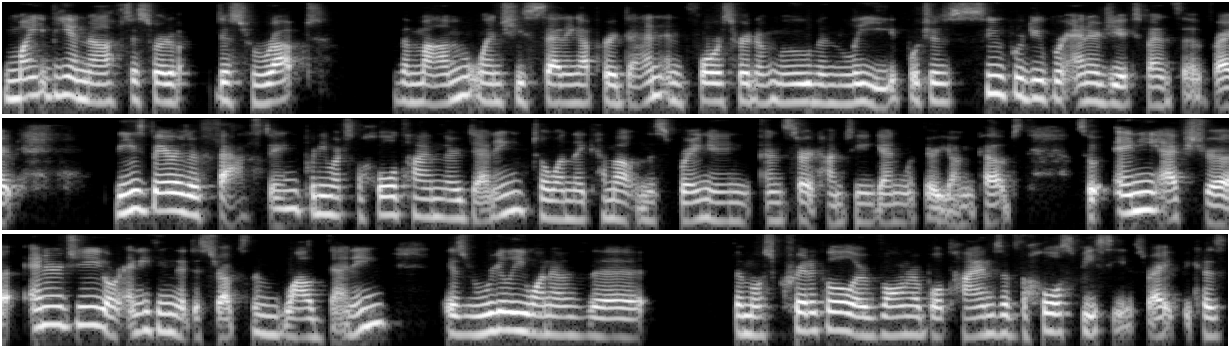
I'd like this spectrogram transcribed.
might be enough to sort of disrupt the mom when she's setting up her den and force her to move and leave, which is super duper energy expensive, right? These bears are fasting pretty much the whole time they're denning till when they come out in the spring and, and start hunting again with their young cubs. So any extra energy or anything that disrupts them while denning is really one of the the most critical or vulnerable times of the whole species, right? Because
